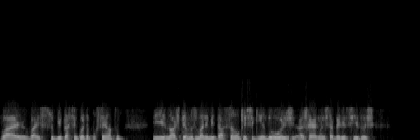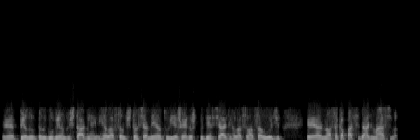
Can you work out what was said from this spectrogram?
vai, vai subir para 50% e nós temos uma limitação que, seguindo hoje as regras estabelecidas é, pelo, pelo governo do Estado em relação ao distanciamento e as regras prudenciais em relação à saúde, é, a nossa capacidade máxima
